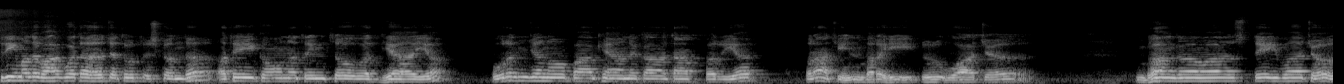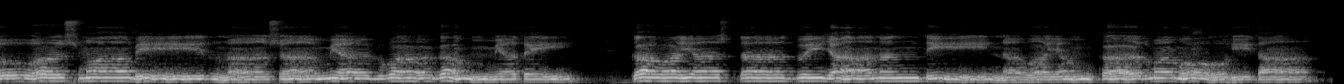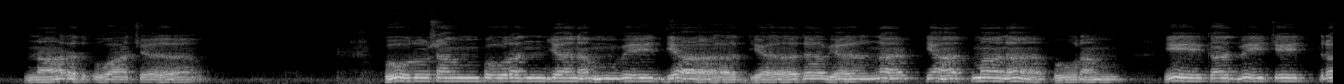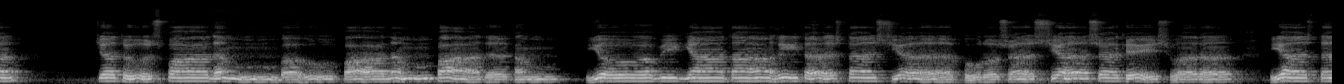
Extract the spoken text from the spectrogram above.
श्रीमद्भागवत चतुर्थ स्कंध अथिकोनत्रिंशो अध्याय पुरंजनोपाख्यान का तात्पर्य प्राचीन बरही रुवाच भगवस्तेवचोऽस्माभिर्न सम्यग्वगम्यते कवयस्तद्विजानन्ति न वयं कर्म मोहिता। नारद उवाच। पुरुषं पुरञ्जनं विद्याद्यदव्यनक्त्यात्मनः पुरम् एकद्विचित्र चतुष्पादं बहुपादं पादकम् यो अभिज्ञाता हृतस्तस्य पुरुषस्य सखेश्वर यस्त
